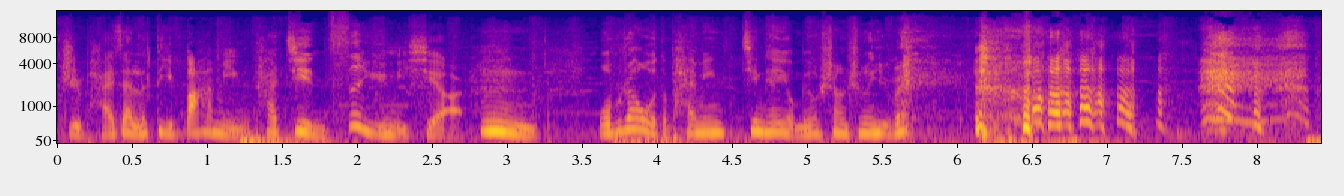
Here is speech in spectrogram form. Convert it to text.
只排在了第八名，她仅次于米歇尔。嗯，我不知道我的排名今天有没有上升一位。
